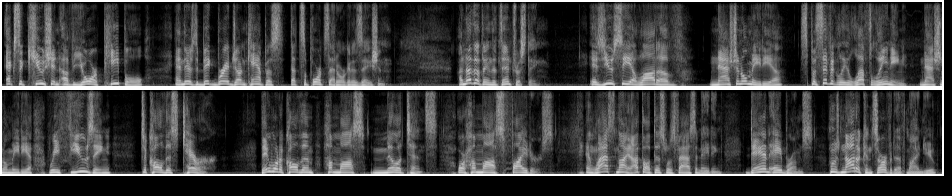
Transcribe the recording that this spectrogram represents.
execution of your people, and there's a big bridge on campus that supports that organization? Another thing that's interesting is you see a lot of national media, specifically left leaning national media, refusing to call this terror. They want to call them Hamas militants or Hamas fighters. And last night, I thought this was fascinating. Dan Abrams, who's not a conservative, mind you,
